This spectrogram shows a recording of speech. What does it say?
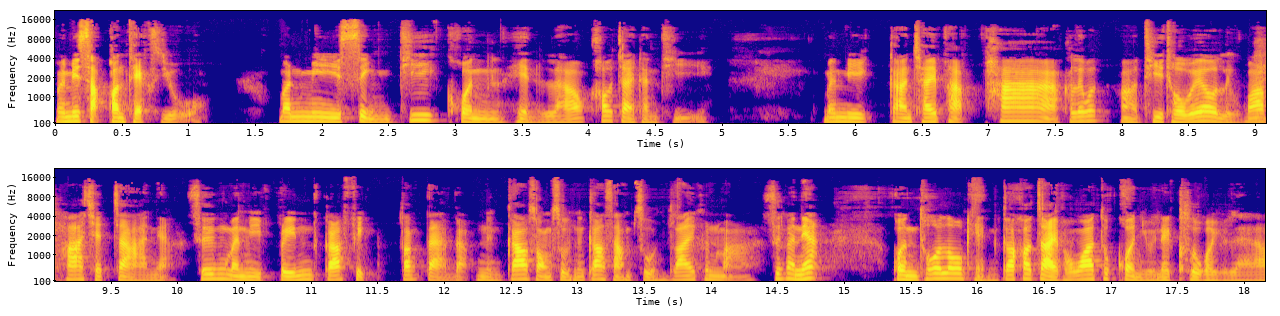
มันมี sub context อยู่ มันมีสิ่งที่คนเห็นแล้วเข้าใจทันที มันมีการใช้ผับผ้าเขาเรียกว่า tea towel หรือว่าผ้าเช็ดจานเนี่ย ซึ่งมันมีปริ้นกราฟิกตั้งแต่แบบ 1920 1930 ไล่ขึ้นมา ซึ่งอันเนี้ยคนทั่วโลกเห็นก็เข้าใจเพราะว่าทุกคนอยู่ในครัวอยู่แล้ว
